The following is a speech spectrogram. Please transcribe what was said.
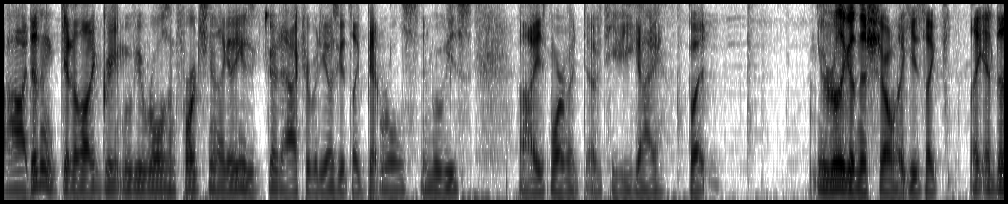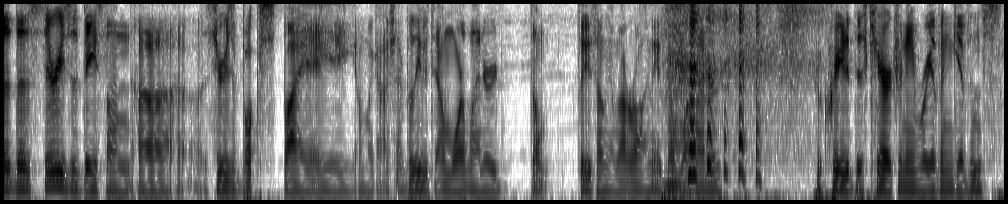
Uh, doesn't get a lot of great movie roles, unfortunately. Like I think he's a good actor, but he always gets like bit roles in movies. Uh, he's more of a, of a TV guy, but he was really good in this show. Like he's like like the the series is based on uh, a series of books by a oh my gosh, I believe it's Elmore Leonard. Don't please tell me I'm not wrong. I think it's Elmore Leonard who created this character named Raylan Givens.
